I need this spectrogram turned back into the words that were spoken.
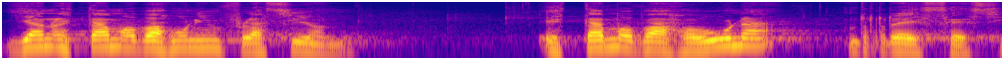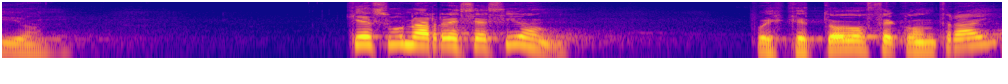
ya no estamos bajo una inflación, estamos bajo una recesión. ¿Qué es una recesión? Pues que todo se contrae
